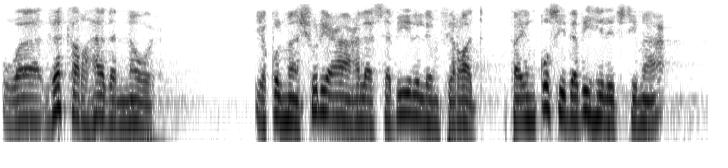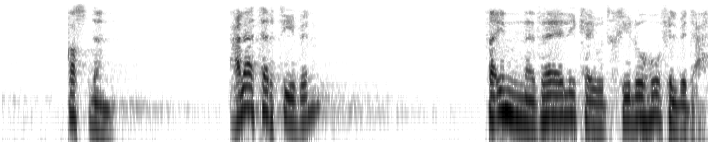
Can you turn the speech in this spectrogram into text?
وذكر هذا النوع. يقول ما شرع على سبيل الانفراد. فإن قصد به الاجتماع قصدا على ترتيب فإن ذلك يدخله في البدعة.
